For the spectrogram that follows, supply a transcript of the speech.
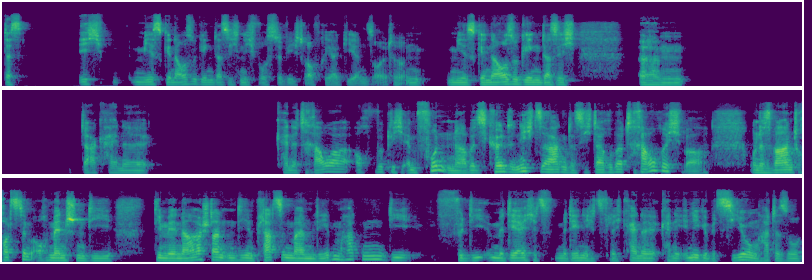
dass ich, mir es genauso ging, dass ich nicht wusste, wie ich darauf reagieren sollte. Und mir es genauso ging, dass ich ähm, da keine, keine Trauer auch wirklich empfunden habe. Ich könnte nicht sagen, dass ich darüber traurig war. Und es waren trotzdem auch Menschen, die, die mir nahestanden, die einen Platz in meinem Leben hatten, die, für die, mit der ich jetzt, mit denen ich jetzt vielleicht keine, keine innige Beziehung hatte, so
